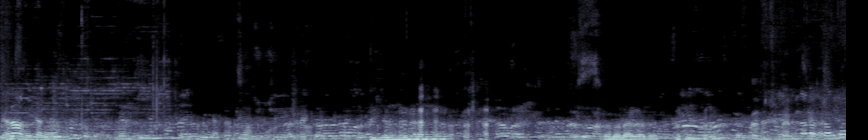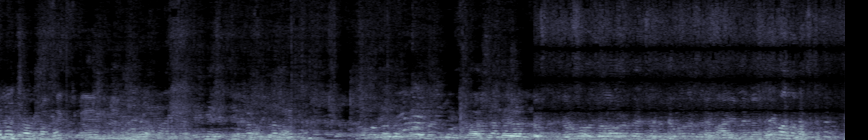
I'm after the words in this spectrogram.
Gel abi gel. Sonuna kadar. Ben şüphemiz Eyvallah başkanım.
